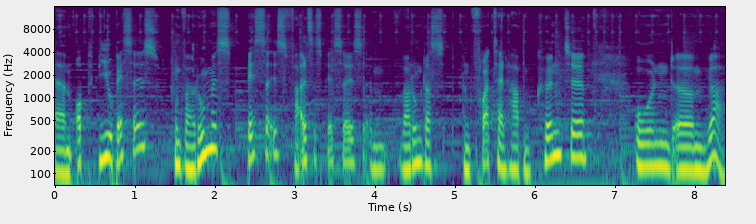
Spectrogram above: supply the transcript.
Ähm, ob Bio besser ist und warum es besser ist, falls es besser ist, ähm, warum das einen Vorteil haben könnte und ähm, ja,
